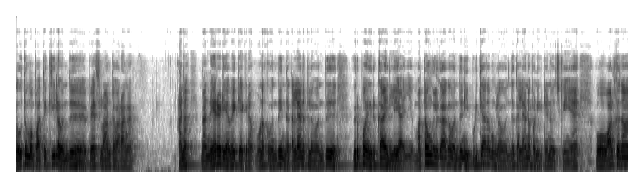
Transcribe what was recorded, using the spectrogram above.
கௌதமை பார்த்து கீழே வந்து பேசலான்ட்டு வராங்க. ஆனால் நான் நேரடியாகவே கேட்குறேன் உனக்கு வந்து இந்த கல்யாணத்தில் வந்து விருப்பம் இருக்கா இல்லையா? மற்றவங்களுக்காக வந்து நீ பிடிக்காதவங்களை வந்து கல்யாணம் பண்ணிக்கிட்டேன்னு வச்சுக்கோங்க உன் வாழ்க்கை தான்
